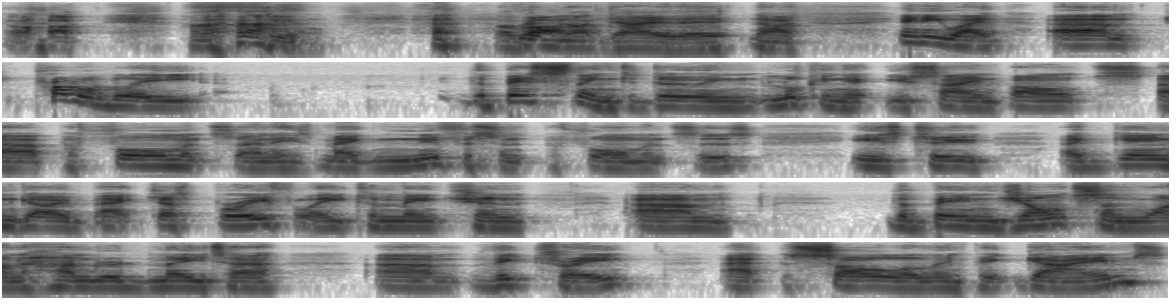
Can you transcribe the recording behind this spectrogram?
Oh, I better Right. not go there. no. Anyway, um, probably the best thing to do in looking at Usain Bolt's uh, performance and his magnificent performances is to again go back just briefly to mention um, the Ben Johnson 100 metre um, victory at the Seoul Olympic Games,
